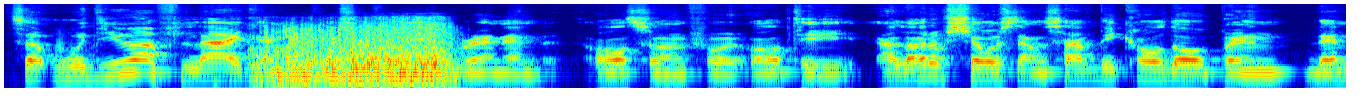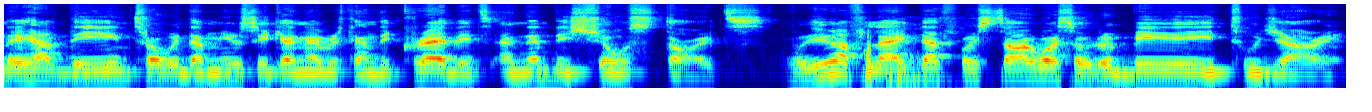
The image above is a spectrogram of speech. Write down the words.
So would you have liked, and a for you, Brennen, also and for Oti, a lot of shows now have the cold open, then they have the intro with the music and everything, the credits, and then the show starts. Would you have liked that for Star Wars, or would it be too jarring?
